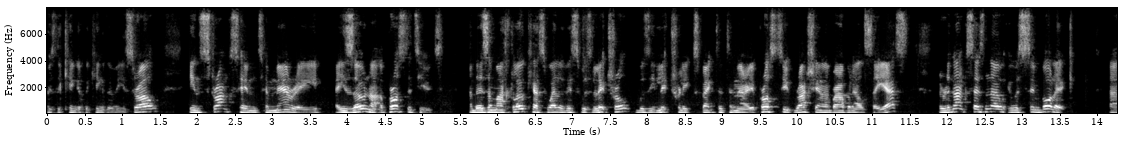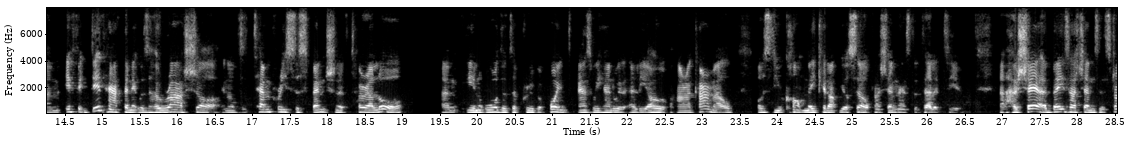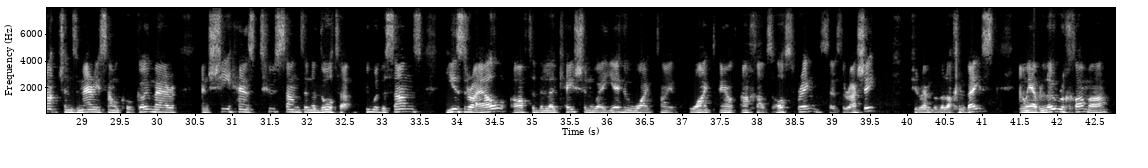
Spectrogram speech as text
who's the king of the kingdom of Israel, he instructs him to marry a zona, a prostitute. And there's a machlokes whether this was literal. Was he literally expected to marry a prostitute? Rashi and Abravanel say yes. The Radak says no, it was symbolic. Um, if it did happen, it was a hora'as sha'ah, in other words, a temporary suspension of Torah law um, in order to prove a point, as we had with Eliyahu of Carmel. Obviously, you can't make it up yourself. Hashem has to tell it to you. Uh, obeys Hashem's instructions, marries someone called Gomer, and she has two sons and a daughter. Who were the sons? Yizre'el, after the location where Yehu wiped out, wiped out Achav's offspring, says the Rashi, if you remember the Lachin base. And we have Lo Ruchama,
